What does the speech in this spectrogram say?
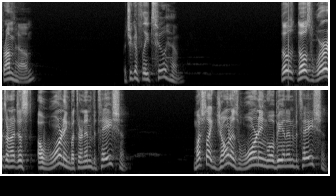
from him, but you can flee to him. Those, those words are not just a warning, but they're an invitation. Much like Jonah's warning will be an invitation.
